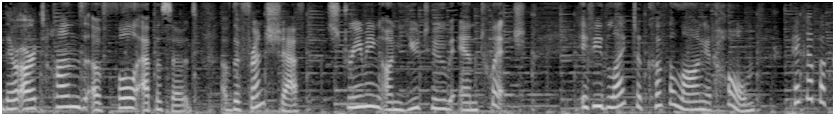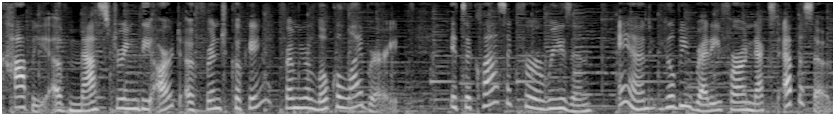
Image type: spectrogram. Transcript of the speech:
There are tons of full episodes of The French Chef streaming on YouTube and Twitch. If you'd like to cook along at home, pick up a copy of Mastering the Art of French Cooking from your local library. It's a classic for a reason, and you'll be ready for our next episode.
